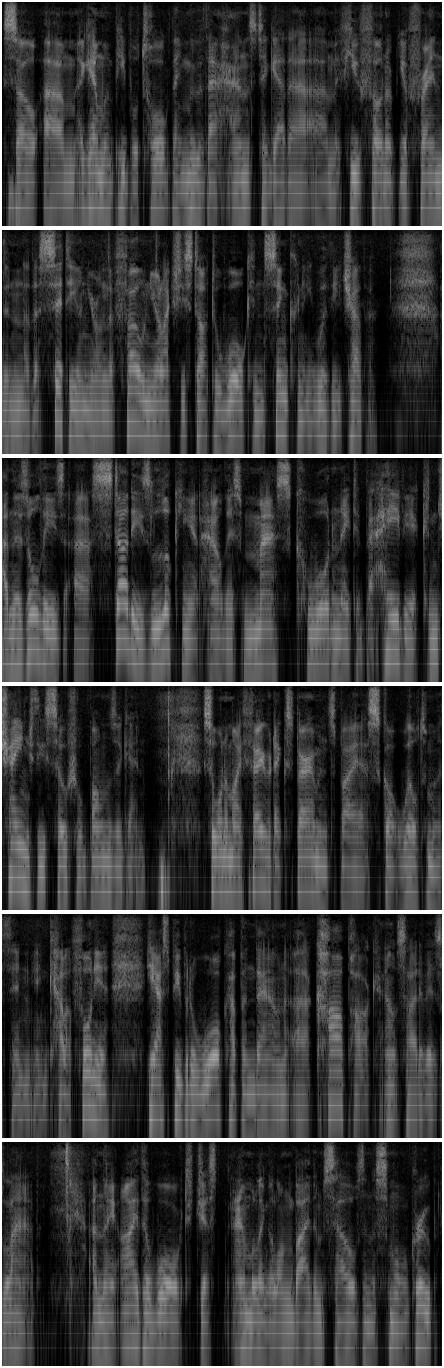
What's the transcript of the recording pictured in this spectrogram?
So, um, again, when people talk, they move their hands together. Um, if you phone up your friend in another city and you're on the phone, you'll actually start to walk in synchrony with each other. And there's all these uh, studies looking at how this mass coordinated behavior can change these social bonds again. So, one of my favorite experiments by uh, Scott Wiltermuth in, in California, he asked people to walk up and down a car park outside of his lab. And they either walked just ambling along by themselves in a small group,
